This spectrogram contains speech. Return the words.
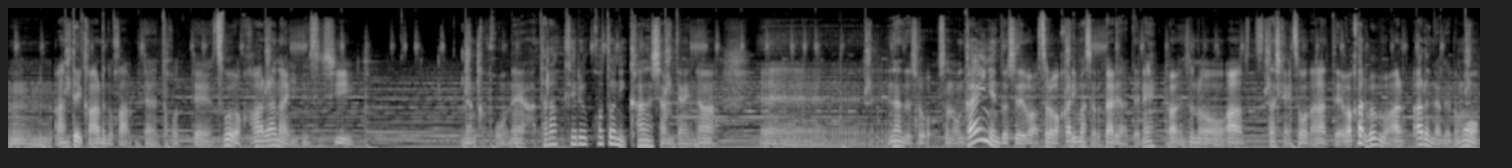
うん、安定感あるのかみたいなとこってすごい分からないですしなんかこうね働けることに感謝みたいな、えー、なんでしょうその概念としてはそれ分かりますよ誰だってね。あそのあ確かにそうだなって分かる部分はあるんだけども、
